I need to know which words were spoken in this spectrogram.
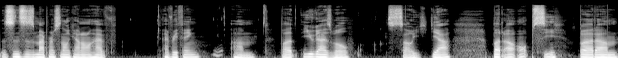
since this is my personal account, I don't have everything. Um, but you guys will. So yeah, but uh, oopsie. But um,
